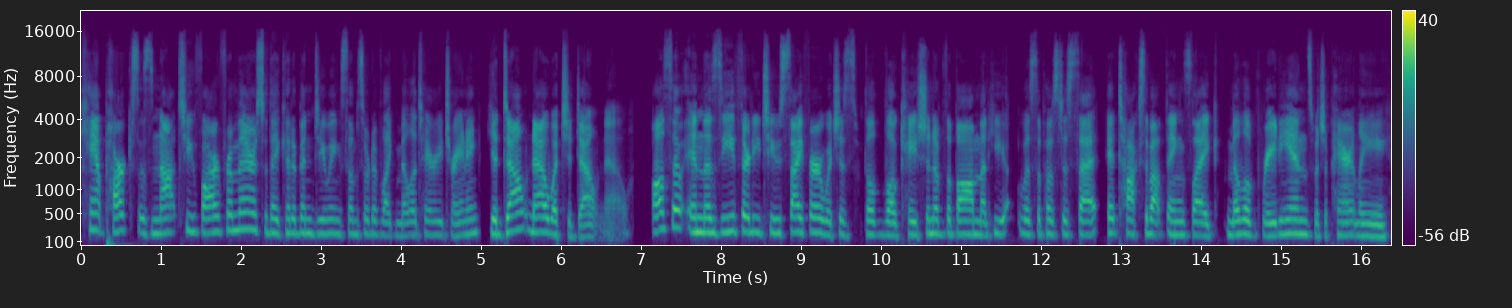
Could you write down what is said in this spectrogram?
Camp Parks is not too far from there, so they could have been doing some sort of like military training. You don't know what you don't know. Also, in the Z32 cipher, which is the location of the bomb that he was supposed to set, it talks about things like milliradians, which apparently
